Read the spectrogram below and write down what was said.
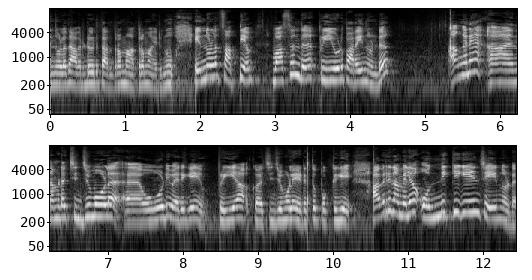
എന്നുള്ളത് അവരുടെ ഒരു തന്ത്രം മാത്രമായിരുന്നു. എന്നുള്ള സത്യം വസന്ത് പ്രിയയോട് പറയുന്നുണ്ട്. അങ്ങനെ നമ്മുടെ ചിഞ്ചുമോൾ ഓടി വരികയും പ്രിയ ചിഞ്ചുമോളെ എടുത്തു പൊക്കുകയും അവർ തമ്മിൽ ഒന്നിക്കുകയും ചെയ്യുന്നുണ്ട്.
